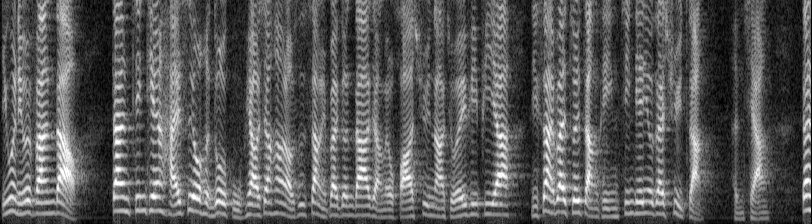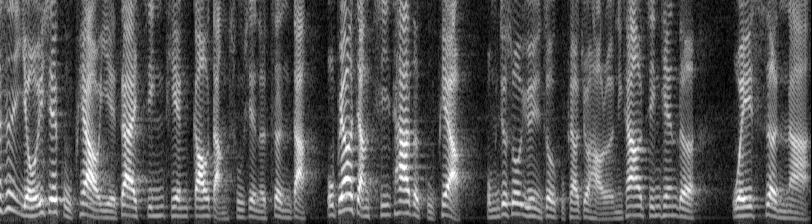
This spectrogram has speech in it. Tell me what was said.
因为你会发现到。但今天还是有很多的股票，像汉老师上礼拜跟大家讲的华讯啊、九 A P P 啊，你上礼拜追涨停，今天又在续涨，很强。但是有一些股票也在今天高档出现了震荡。我不要讲其他的股票，我们就说元宇宙股票就好了。你看到今天的威盛啊、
